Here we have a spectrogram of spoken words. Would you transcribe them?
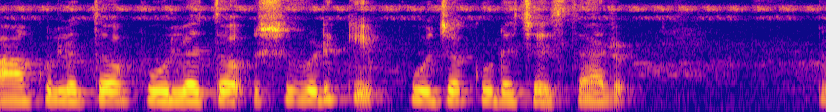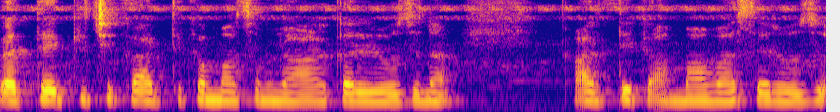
ఆకులతో పూలతో శివుడికి పూజ కూడా చేస్తారు. ప్రత్యేకించి కార్తీక మాసంలో ఆఖరి రోజున కార్తీక అమావాస్య రోజు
